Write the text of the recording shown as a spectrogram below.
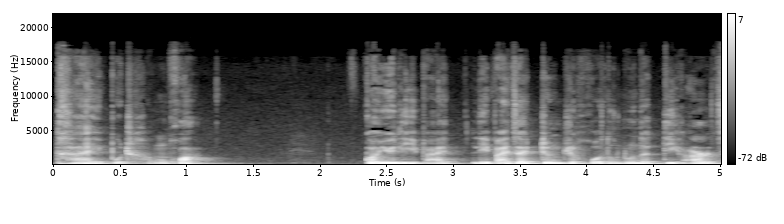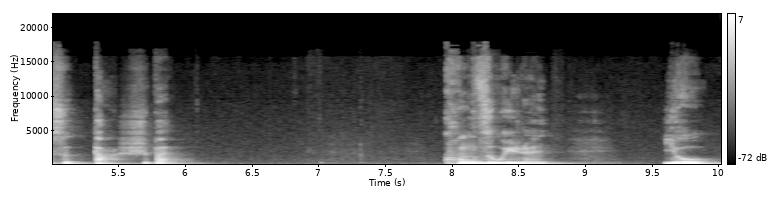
太不成话。关于李白，李白在政治活动中的第二次大失败。孔子为人。有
